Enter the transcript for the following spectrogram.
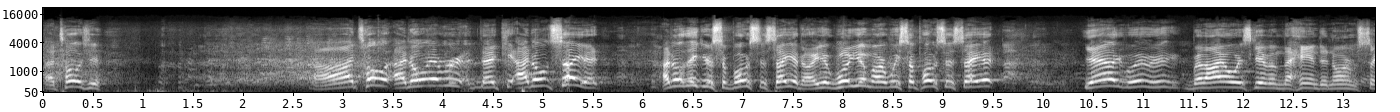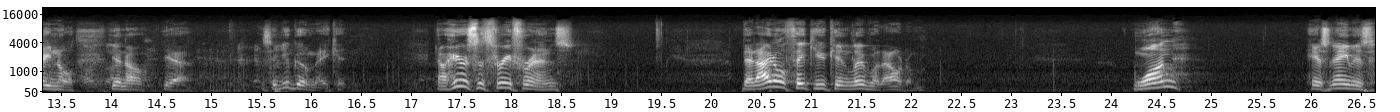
I told you. I told. I don't ever. They. I don't say it. I don't think you're supposed to say it, are you, William? Are we supposed to say it? Yeah, but I always give them the hand and arm signal. You know. Yeah. I said, "You go make it." Now, here's the three friends that I don't think you can live without them. One, his name is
